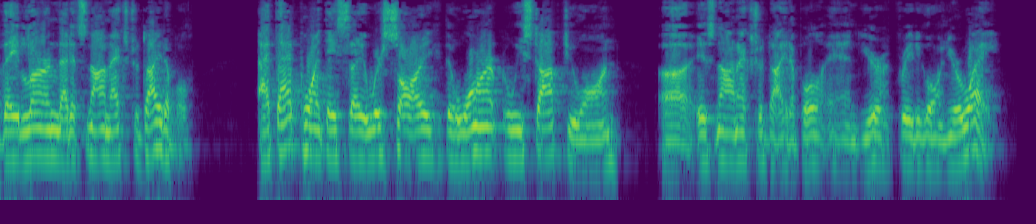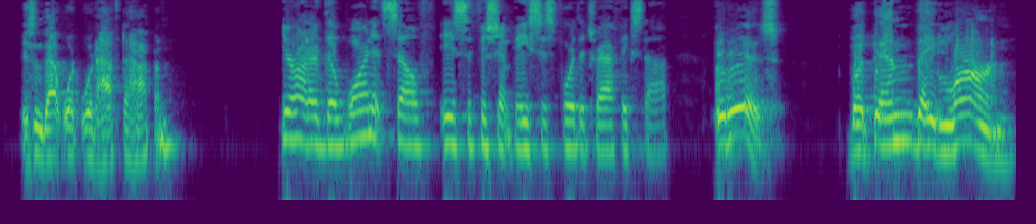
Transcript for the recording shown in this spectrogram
they learn that it's non-extraditable. At that point, they say, we're sorry, the warrant we stopped you on is non-extraditable and you're free to go on your way. Isn't that what would have to happen? Your Honor, the warrant itself is sufficient basis for the traffic stop. It is. But then they learn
